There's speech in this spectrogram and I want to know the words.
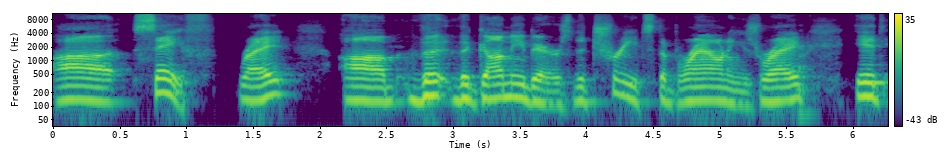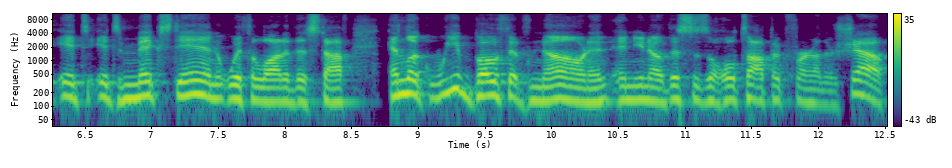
uh, safe. Right um, the the gummy bears, the treats, the brownies, right? It it's it's mixed in with a lot of this stuff. And look, we both have known, and, and you know, this is a whole topic for another show,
